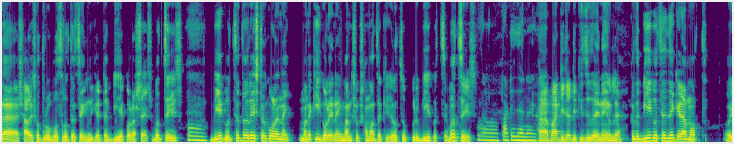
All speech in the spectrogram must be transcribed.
না সাড়ে সতেরো বছরতে চেংড়িকে একটা বিয়ে করা শেষ বুঝছিস? বিয়ে করছে তো রেজিস্টার করে নাই মানে কি করে নাই মানসিক সমাজে কি করে চুপ করে বিয়ে করছে বুঝছিস? পার্টি দেয় নাই। হ্যাঁ পার্টি টাটি কিছু দেয় নাই হলে কিন্তু বিয়ে করছে যে কেরামত ওই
